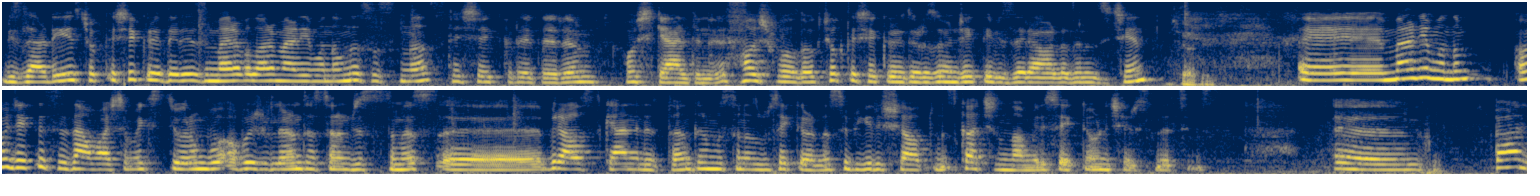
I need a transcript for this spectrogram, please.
Bizler deyiz. Çok teşekkür ederiz. Merhabalar Meryem Hanım nasılsınız? Teşekkür ederim. Hoş geldiniz. Hoş bulduk. Çok teşekkür ediyoruz öncelikle bizleri ağırladığınız için. Tabii. Ee, Meryem Hanım, öncelikle sizden başlamak istiyorum. Bu abajurların tasarımcısınız. Ee, biraz kendinizi tanıtır mısınız? Bu sektöre nasıl bir giriş yaptınız? Kaç yıldan beri sektörün içerisindesiniz? Ee, ben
